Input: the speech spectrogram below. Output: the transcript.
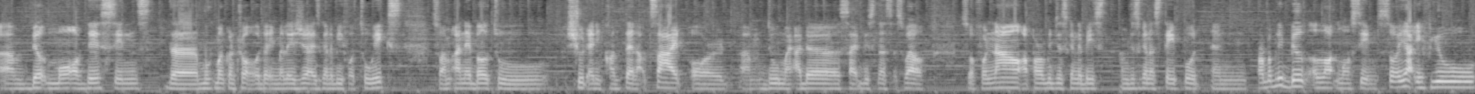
um, build more of this since the movement control order in Malaysia is going to be for two weeks so I'm unable to shoot any content outside or um, do my other side business as well. So for now I'm probably just gonna be I'm just gonna stay put and probably build a lot more sims. So yeah if you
